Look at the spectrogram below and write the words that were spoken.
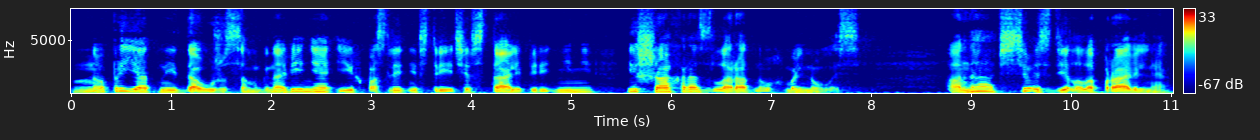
но приятные до ужаса мгновения их последней встречи встали перед ними, и Шахара злорадно ухмыльнулась. Она все сделала правильно,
